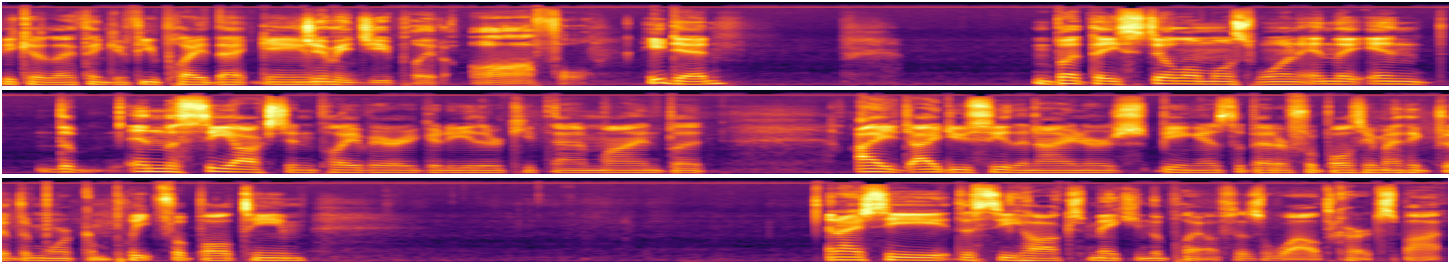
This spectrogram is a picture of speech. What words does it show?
Because I think if you played that game, Jimmy G played awful. he did, but they still almost won. And the in the and the Seahawks didn't play very good either. Keep that in mind. But I I do see the Niners being as the better football team. I think they're the more complete football team. And I see the Seahawks making the playoffs as a wild card spot,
